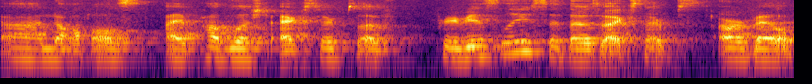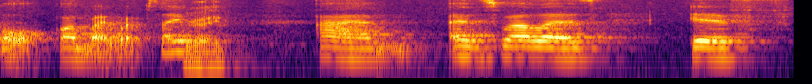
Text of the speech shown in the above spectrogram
uh, novels I published excerpts of previously, so those excerpts are available on my website Right. um, as well as if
